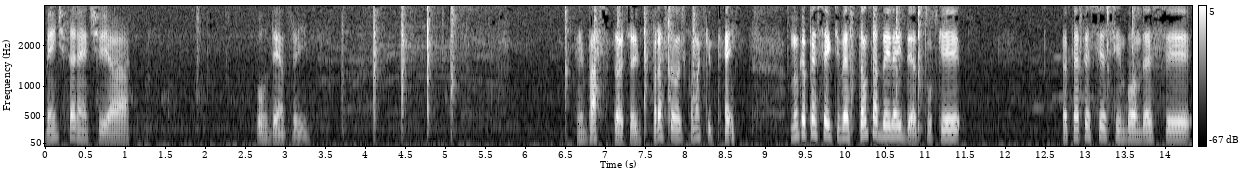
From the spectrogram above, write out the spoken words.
Bem diferente a por dentro aí. Tem bastante, é impressionante como aqui tem. Nunca pensei que tivesse tanta abelha aí dentro, porque eu até pensei assim, bom, deve ser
